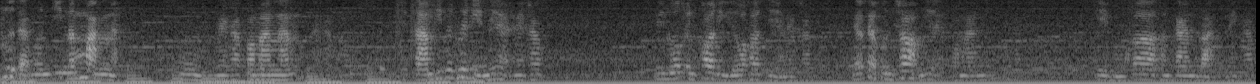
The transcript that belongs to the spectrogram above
พืชอะเหมือนดินน้ำมันอะ อืมนะครับ ประมาณนั้นนะครับตามที่เพื่อนๆเห็นนี่แหละนะครับ ไม่รู้ว่าเป็นข้อดีหรือว่าข้อเสียนะครับ แล้วแต่คุณชอบนี่แหละประมาณนี้โอเคผมก็ทำการบัดนะครับ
